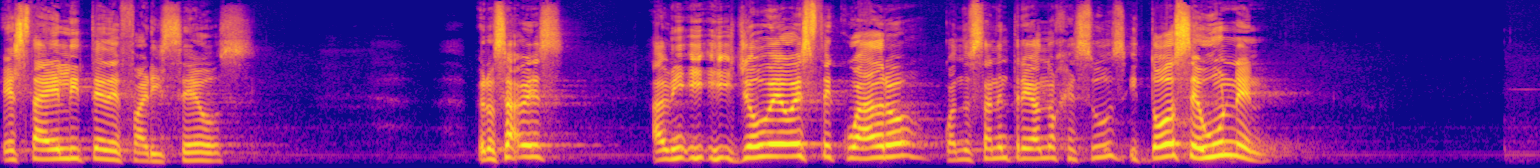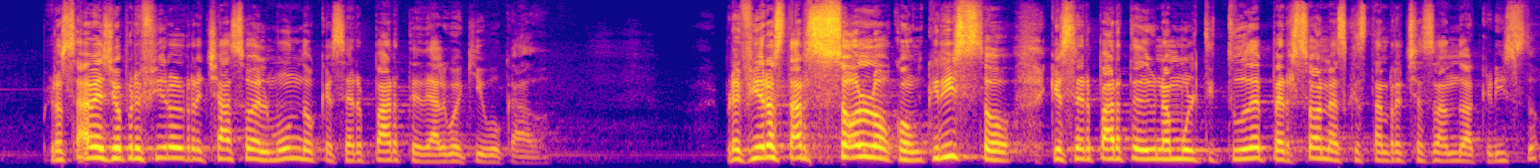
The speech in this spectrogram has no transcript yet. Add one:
esta élite de fariseos. Pero sabes, y, y yo veo este cuadro cuando están entregando a Jesús y todos se unen pero sabes, yo prefiero el rechazo del mundo que ser parte de algo equivocado. Prefiero estar solo con Cristo que ser parte de una multitud de personas que están rechazando a Cristo.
